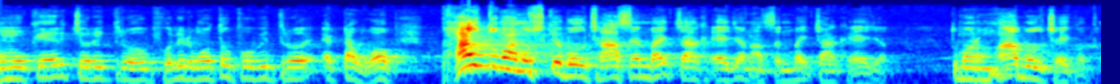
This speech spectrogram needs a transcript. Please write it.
অমুকের চরিত্র ফুলের মতো পবিত্র, একটা ফালতু মানুষকে বলছে, আসেন ভাই, চা খেয়ে যান, আসেন ভাই, চা খেয়ে যান। তোমার মা বলছে এই কথা।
